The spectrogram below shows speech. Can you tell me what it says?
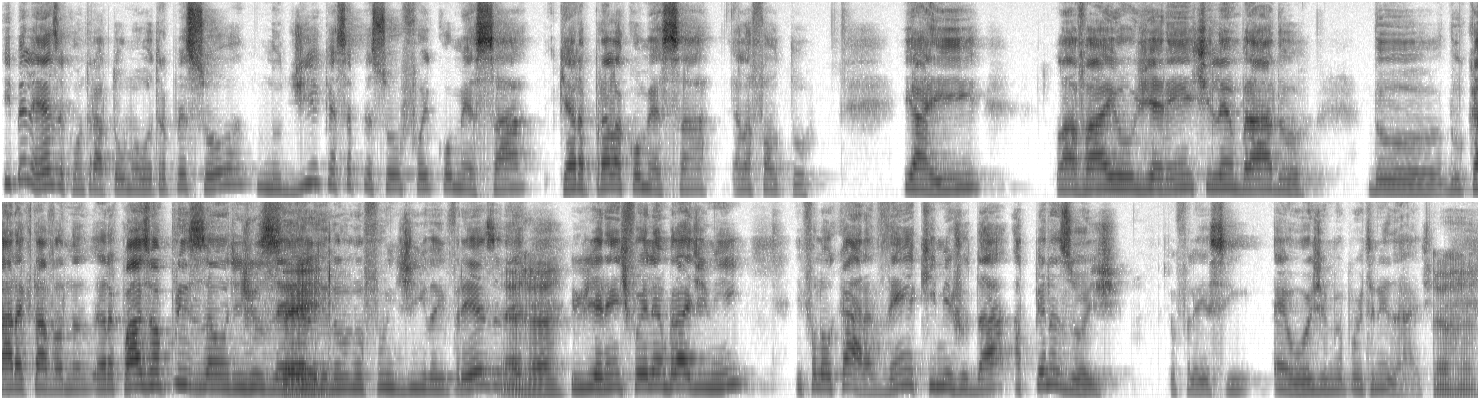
E beleza, contratou uma outra pessoa. No dia que essa pessoa foi começar, que era para ela começar, ela faltou. E aí lá vai o gerente lembrado do, do cara que estava. Era quase uma prisão de José ali no, no, fundinho da empresa, né? Uhum. E o gerente foi lembrar de mim e falou: Cara, vem aqui me ajudar apenas hoje. Eu falei assim: é hoje a minha oportunidade. Uhum.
